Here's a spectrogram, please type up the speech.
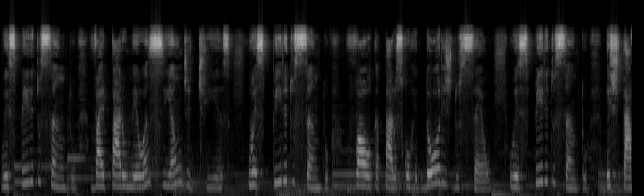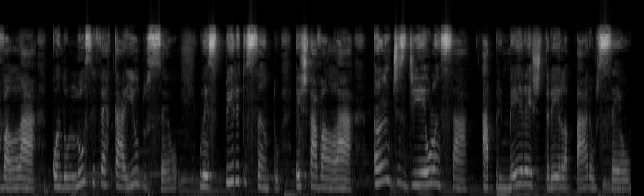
O Espírito Santo vai para o meu ancião de dias. O Espírito Santo volta para os corredores do céu. O Espírito Santo estava lá quando Lúcifer caiu do céu. O Espírito Santo estava lá antes de eu lançar a primeira estrela para o céu,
